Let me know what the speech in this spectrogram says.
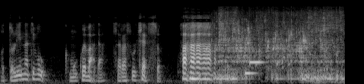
Ottolina TV, comunque vada, sarà successo.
